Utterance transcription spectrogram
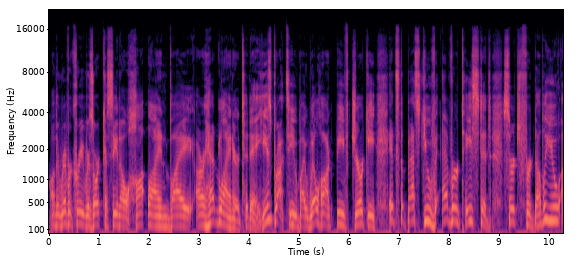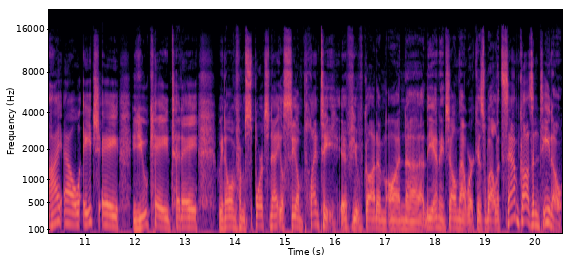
on the River Cree Resort Casino hotline by our headliner today. He's brought to you by Wilhauk Beef Jerky. It's the best you've ever tasted. Search for W I L H A U K today. We know him from Sportsnet. You'll see him plenty if you've got him on uh, the NHL network as well. It's Sam Cosentino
